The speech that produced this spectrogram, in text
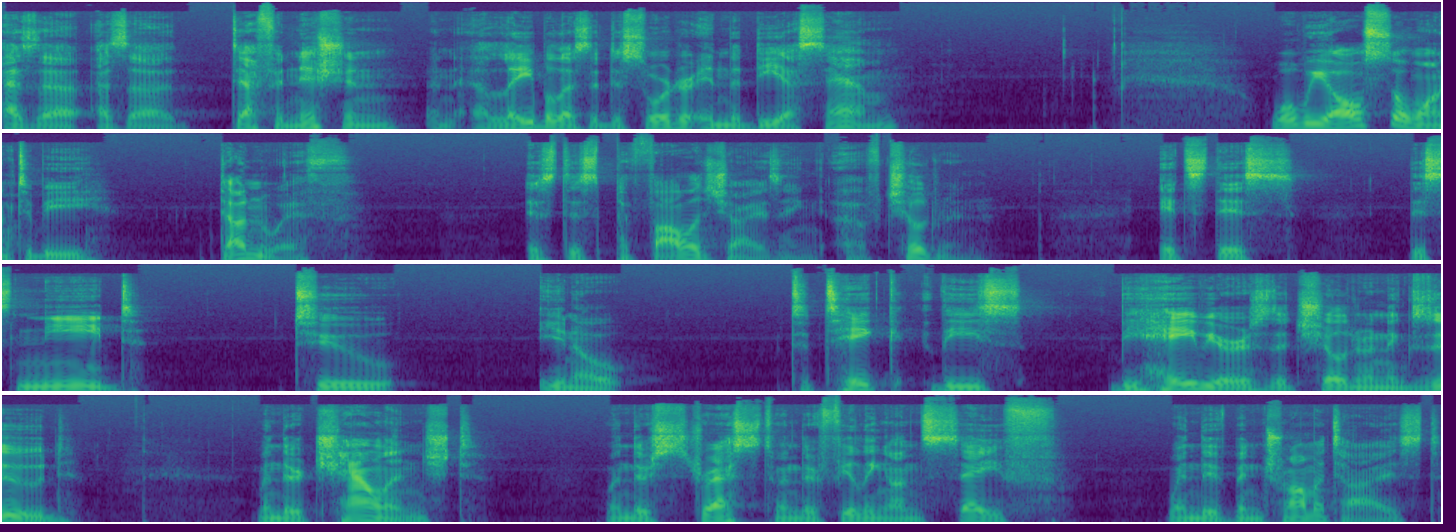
as a, as a definition and a label as a disorder in the DSM. What we also want to be done with is this pathologizing of children. It's this this need to, you know, to take these behaviors that children exude when they're challenged, when they're stressed, when they're feeling unsafe, when they've been traumatized,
